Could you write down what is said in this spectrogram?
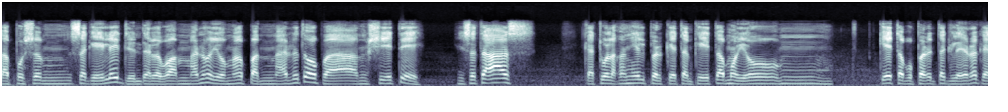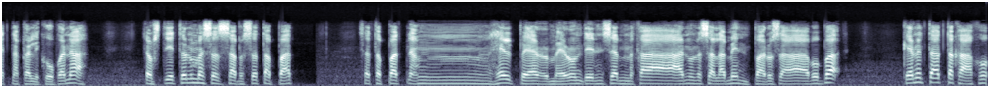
Tapos yung sa gilid, yung dalawang ano, yung mga pang ano to, pang eh. Yung sa taas, kahit wala kang helper, kitang kita mo yung kita mo pa rin taglera kahit nakaliko ka na. Tapos dito naman sa, sa tapat, sa tapat ng helper, mayroon din siyang naka, ano na salamin para sa baba. Kaya nagtataka ako,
